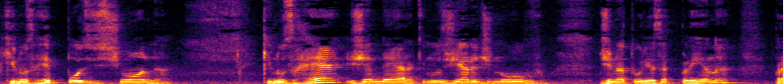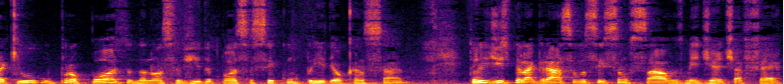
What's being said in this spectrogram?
que nos reposiciona, que nos regenera, que nos gera de novo, de natureza plena, para que o, o propósito da nossa vida possa ser cumprido e alcançado. Então ele diz: pela graça vocês são salvos, mediante a fé.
